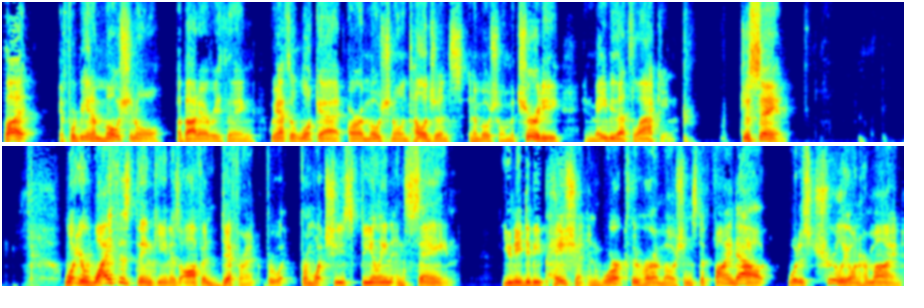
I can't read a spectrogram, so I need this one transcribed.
But if we're being emotional about everything, we have to look at our emotional intelligence and emotional maturity, and maybe that's lacking. Just saying. What your wife is thinking is often different what, from what she's feeling and saying. You need to be patient and work through her emotions to find out what is truly on her mind.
